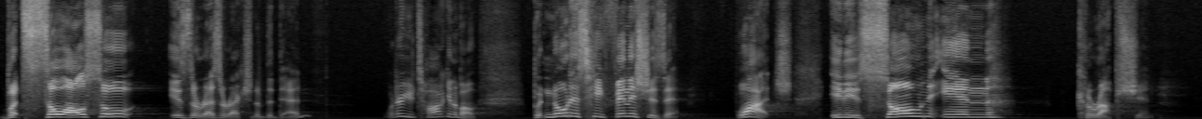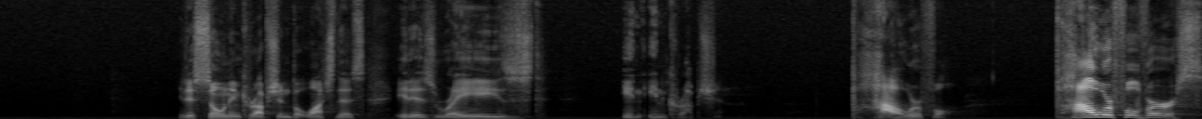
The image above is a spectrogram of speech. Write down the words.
but so also is the resurrection of the dead? What are you talking about? But notice he finishes it. Watch. It is sown in corruption. It is sown in corruption, but watch this. It is raised in incorruption. Powerful, powerful verse.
